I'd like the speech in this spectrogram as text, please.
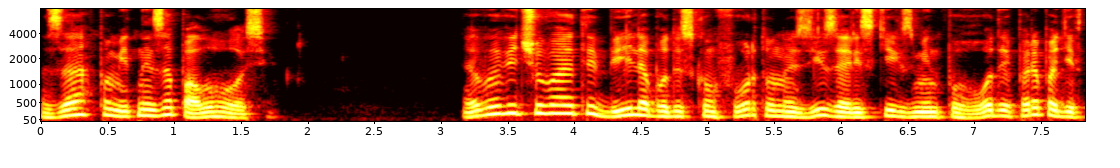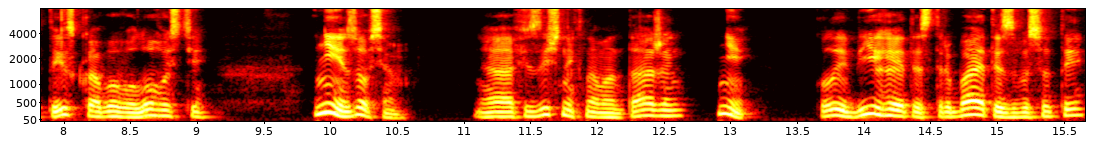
за помітний запал у голосі. Ви відчуваєте біль або дискомфорт у нозі за різких змін погоди, перепадів тиску або вологості? Ні, зовсім. Фізичних навантажень? Ні. Коли бігаєте, стрибаєте з висоти?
